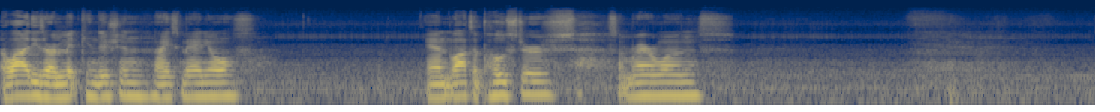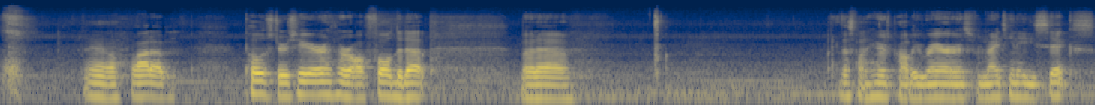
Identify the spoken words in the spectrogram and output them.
A lot of these are in mint condition, nice manuals. And lots of posters, some rare ones. Yeah, a lot of posters here. They're all folded up. But uh, this one here is probably rare. It's from 1986.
